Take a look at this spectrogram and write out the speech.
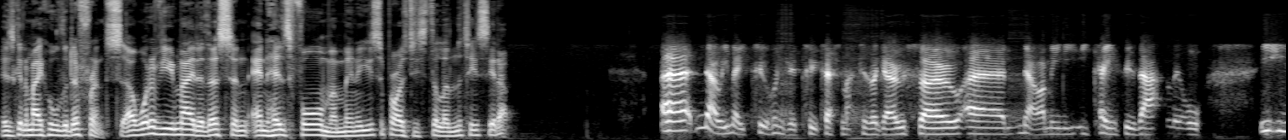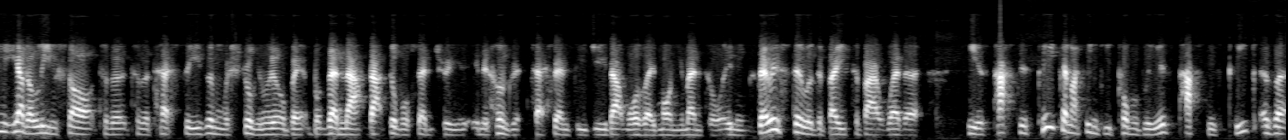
is going to make all the difference. Uh, what have you made of this and, and his form? I mean, are you surprised he's still in the Test setup? Uh, no, he made 200 two Test matches ago. So um, no, I mean he, he, came through that little he, had a lean start to the to the Test season, was struggling a little bit, but then that, that double century in his hundredth Test MCG, that was a monumental innings. There is still a debate about whether he is past his peak, and I think he probably is past his peak as a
